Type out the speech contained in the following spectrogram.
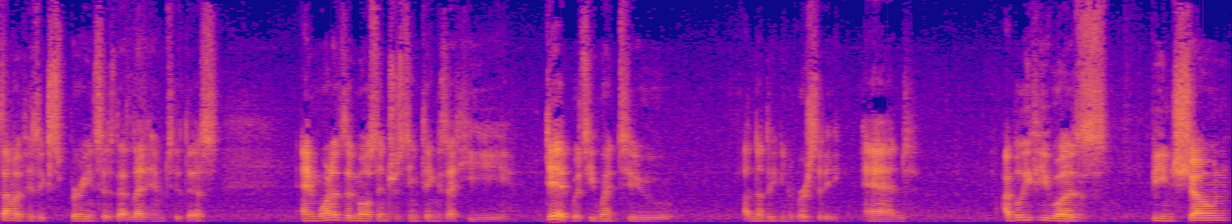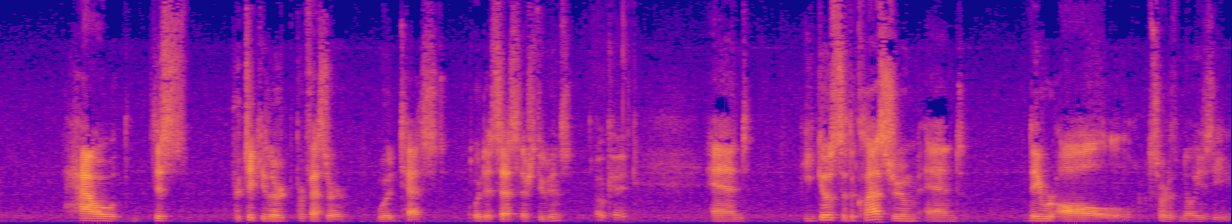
some of his experiences that led him to this. And one of the most interesting things that he did was he went to another university and I believe he was being shown how this particular professor would test, would assess their students Okay. and he goes to the classroom and they were all sort of noisy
